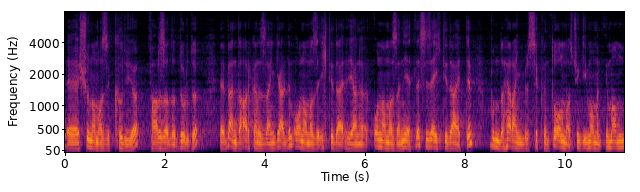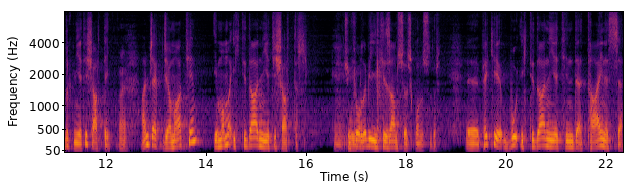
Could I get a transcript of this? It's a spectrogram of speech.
e, şu namazı kılıyor. Farza da durdu. E, ben de arkanızdan geldim. O namazı iktida yani o namaza niyetle size iktida ettim. Bunda herhangi bir sıkıntı olmaz. Çünkü imamın imamlık niyeti şart değil. Evet. Ancak cemaatin imama iktida niyeti şarttır. Çünkü orada bir iltizam söz konusudur. Ee, peki bu iktida niyetinde tayin etse,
